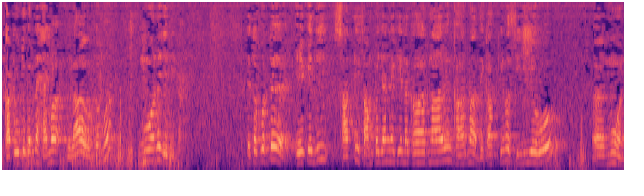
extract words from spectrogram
කටයුතු කරන හැම වෙලාවකම නුවණ යෙදෙනවා. එතකොට ඒකෙදි සති සම්පජන්‍ය කියන කාරණාවෙන් කාරණා දෙකක් කියන සීය හෝ නුවණ.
